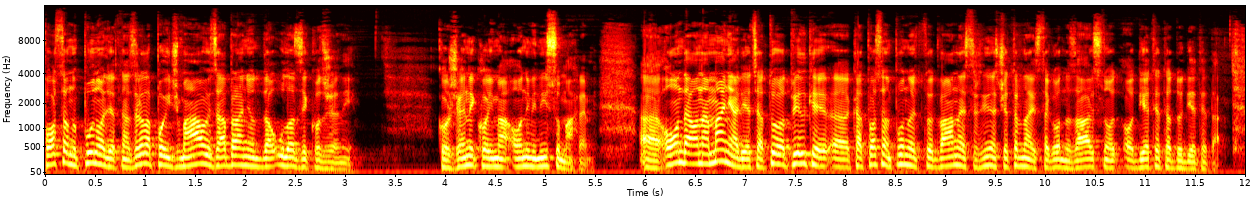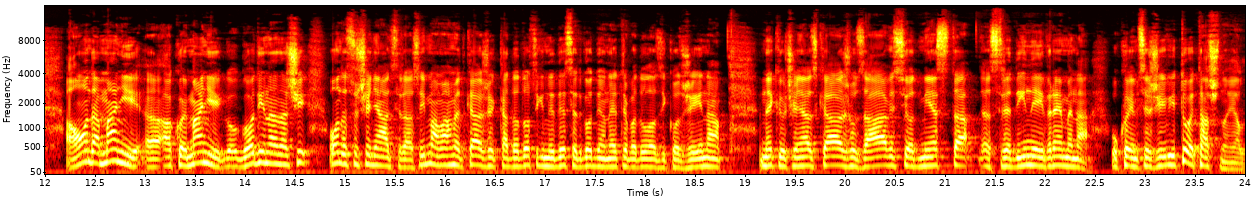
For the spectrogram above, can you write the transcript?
postanu punoljetna zrela po iđmaju je zabranjeno da ulaze kod ženi kod žene kojima oni nisu mahremi. Uh, onda ona manja djeca, to je otprilike uh, kad postane puno, to je 12, 13, 14 godina, zavisno od, djeteta do djeteta. A onda manji, uh, ako je manji go- godina, znači, onda su učenjaci razli. Imam Ahmed kaže, kada dostigne 10 godina ne treba dolazi kod žena. Neki učenjaci kažu, zavisi od mjesta, sredine i vremena u kojem se živi. To je tačno, jel?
